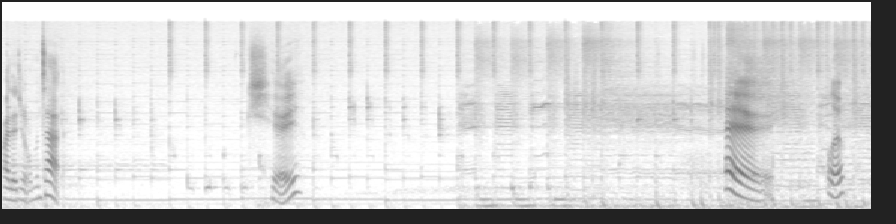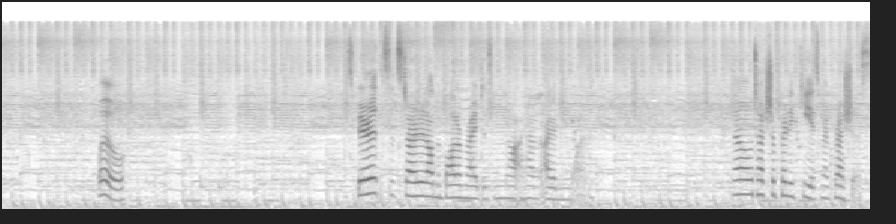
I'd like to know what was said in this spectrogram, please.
Find the gentleman's hat. Okay. Hey. Hello. Whoa. Spirits that started on the bottom right does not have an item you want. No, touch the pretty key. It's my precious.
